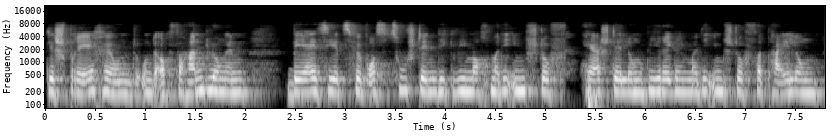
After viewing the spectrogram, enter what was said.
Gespräche und, und auch Verhandlungen, wer ist jetzt für was zuständig, wie machen wir die Impfstoffherstellung, wie regeln wir die Impfstoffverteilung,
